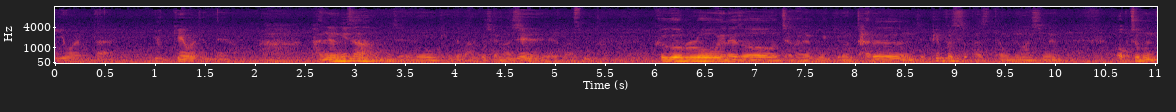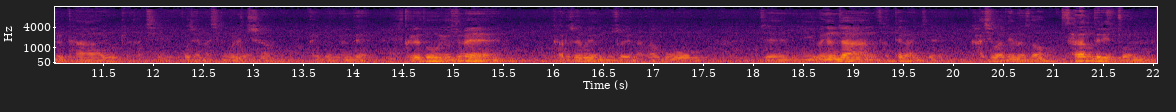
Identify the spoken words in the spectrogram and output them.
12일, 2월 달 6개월 됐네요. 아, 반년 이상 이제 이렇게 이제 많이 네, 고생하시고 네, 맞습니다. 그걸로 인해서 제가 알고 있기로는 다른 이제 피플스 파스타 운영하시는 업주분들 다 이렇게 같이 고생하신 걸로 그렇죠. 알고 있는데 그래도 요즘에 가로세로 연구소에 나가고 이제 이 은연장 사태가 이제 가시화되면서 사람들이 좀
